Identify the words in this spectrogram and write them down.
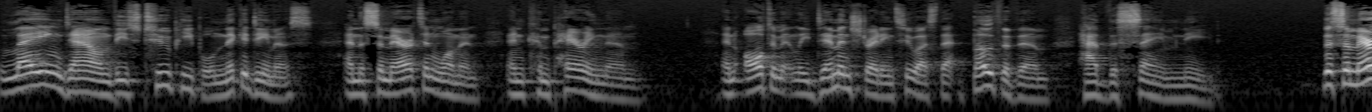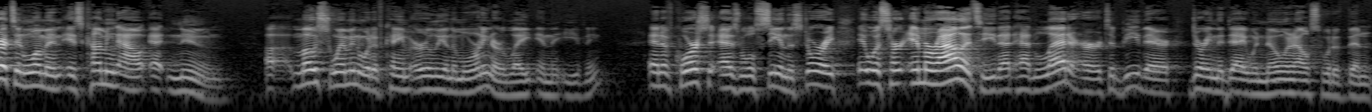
laying down these two people, Nicodemus and the Samaritan woman and comparing them and ultimately demonstrating to us that both of them have the same need. The Samaritan woman is coming out at noon. Uh, most women would have came early in the morning or late in the evening. And of course, as we'll see in the story, it was her immorality that had led her to be there during the day when no one else would have been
